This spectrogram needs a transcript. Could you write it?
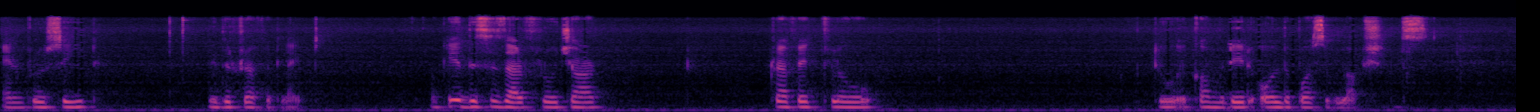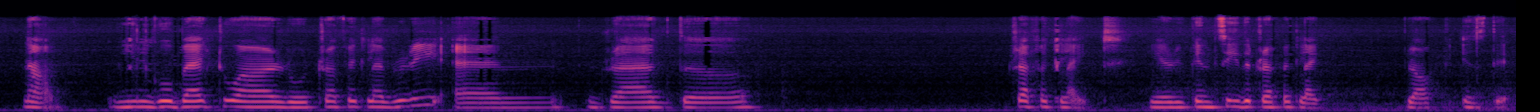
and proceed with the traffic light. Okay this is our flow chart traffic flow to accommodate all the possible options. Now we'll go back to our road traffic library and drag the traffic light. Here you can see the traffic light block is there.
